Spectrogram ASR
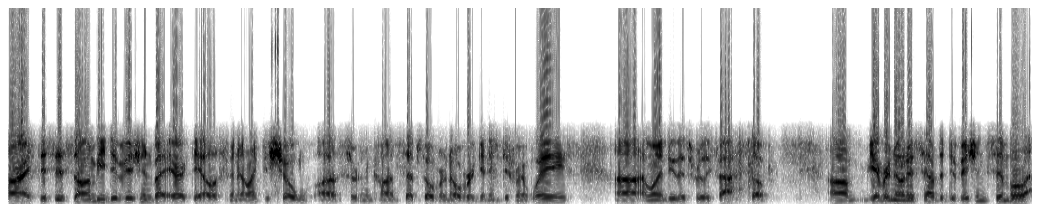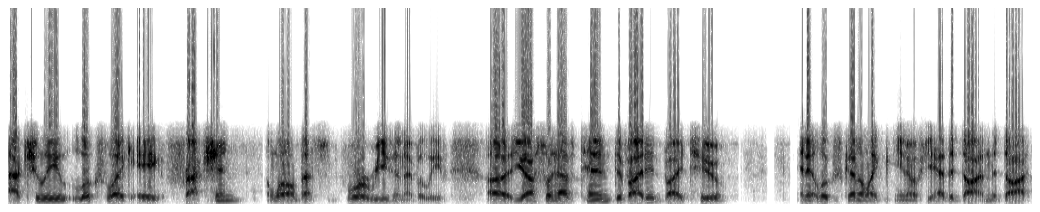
Alright, this is Zombie Division by Eric the Elephant. I like to show uh, certain concepts over and over again in different ways. Uh, I want to do this really fast. So, um, you ever notice how the division symbol actually looks like a fraction? Well, that's for a reason, I believe. Uh, you also have 10 divided by 2, and it looks kind of like, you know, if you had the dot and the dot.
